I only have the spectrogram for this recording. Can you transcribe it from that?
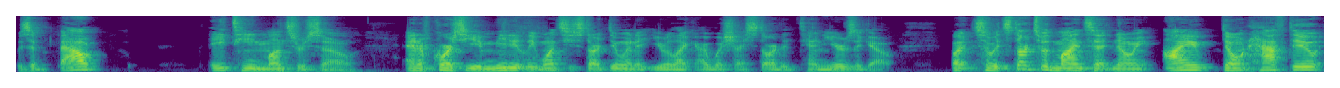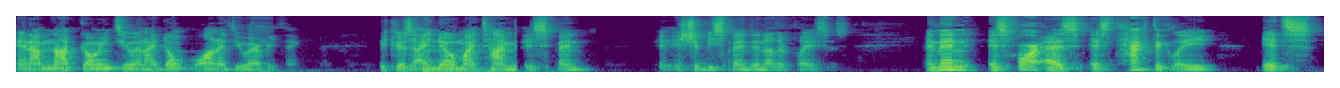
was about 18 months or so. And of course, you immediately, once you start doing it, you're like, I wish I started 10 years ago. But so it starts with mindset knowing I don't have to and I'm not going to and I don't want to do everything because I know my time is spent, it should be spent in other places. And then as far as as tactically, it's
